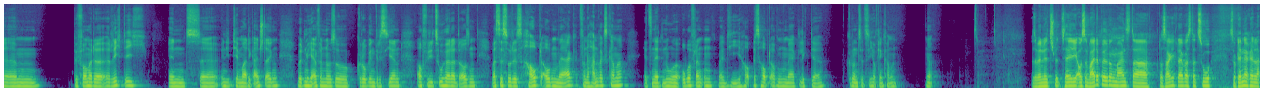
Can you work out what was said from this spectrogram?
ähm, bevor wir da richtig ins, äh, in die Thematik einsteigen, würde mich einfach nur so grob interessieren, auch für die Zuhörer draußen, was ist so das Hauptaugenmerk von der Handwerkskammer? Jetzt nicht nur Oberfranken, weil die, das Hauptaugenmerk liegt ja grundsätzlich auf den Kammern. Ja. Also wenn du jetzt speziell die Aus- und Weiterbildung meinst, da, da sage ich gleich was dazu. So generell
